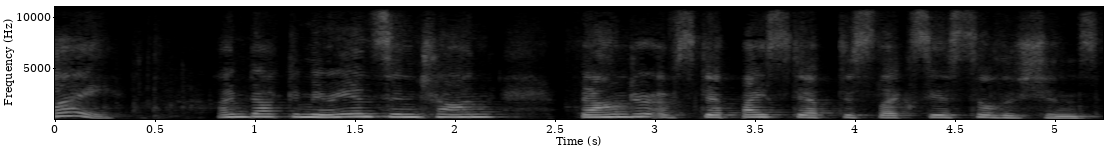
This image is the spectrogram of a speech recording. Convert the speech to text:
Hi, I'm Dr. Marianne Cintron, founder of Step by Step Dyslexia Solutions.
